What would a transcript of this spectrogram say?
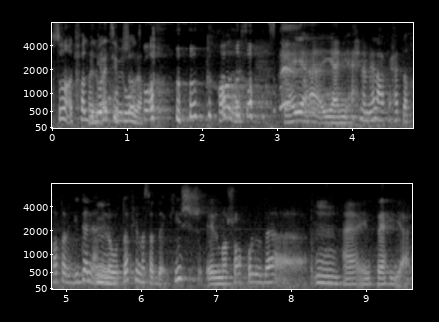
خصوصا اطفال دلوقتي مش. أطفال خالص فهي يعني إحنا بنلعب في حتة خطر جدا لأن. لو الطفل ما صدقكيش المشروع كله ده مم. هينتهي يعني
